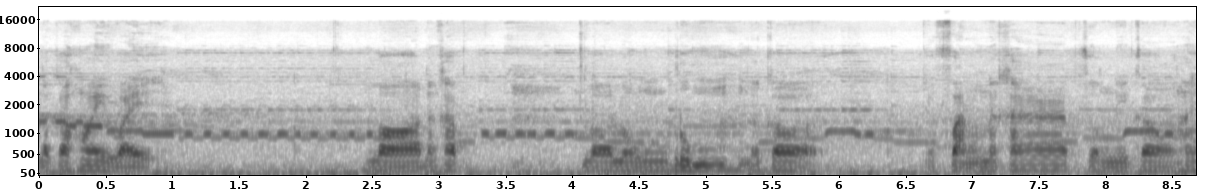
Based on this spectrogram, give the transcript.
แล้วก็ห้อยไว้รอนะครับ รอลงรุมแล้วก็ ฝังนะครับ ช่วงนี้ก็ให้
